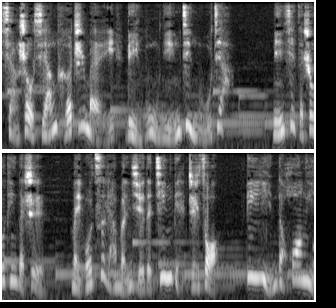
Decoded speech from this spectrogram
享受祥和之美，领悟宁静无价。您现在收听的是美国自然文学的经典之作《低吟的荒野》，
